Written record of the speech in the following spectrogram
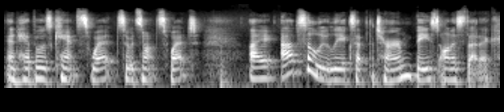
and hippos can't sweat, so it's not sweat, I absolutely accept the term based on aesthetic.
